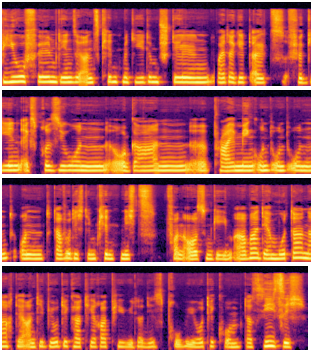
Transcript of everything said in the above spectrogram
Biofilm, den sie ans Kind mit jedem Stillen weitergibt, als für Genexpression, Organ, äh, Priming und, und, und. Und da würde ich dem Kind nichts von außen geben. Aber der Mutter nach der Antibiotikatherapie wieder dieses Probiotikum, dass sie sich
